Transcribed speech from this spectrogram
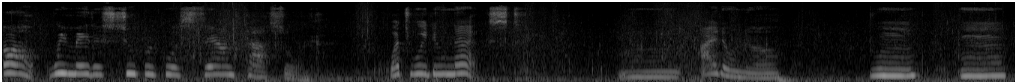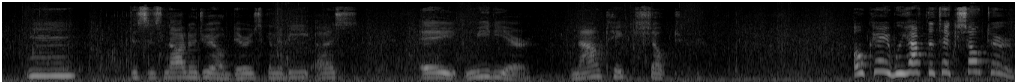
Oh, we made a super cool sand castle. What do we do next? Mm, I don't know. Boom, boom, boom. This is not a drill. There's gonna be us a meteor. Now take shelter. Okay, we have to take shelter.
